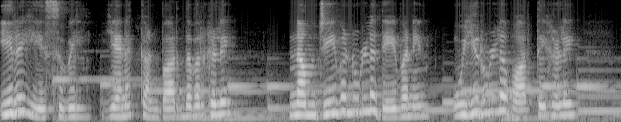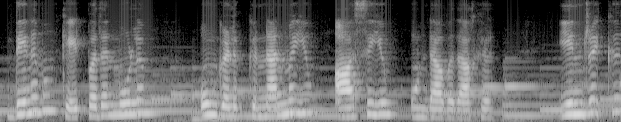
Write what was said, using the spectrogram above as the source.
இறை இயேசுவில் எனக் கண்பார்ந்தவர்களே நம் ஜீவனுள்ள தேவனின் உயிருள்ள வார்த்தைகளை தினமும் கேட்பதன் மூலம் உங்களுக்கு நன்மையும் ஆசையும் உண்டாவதாக. இன்றைக்கு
